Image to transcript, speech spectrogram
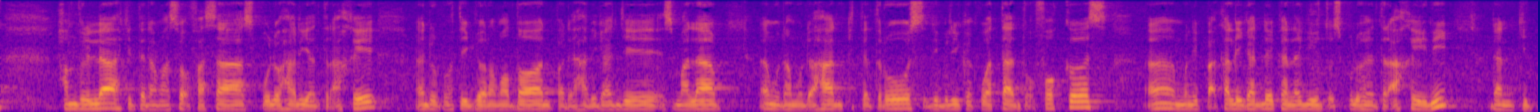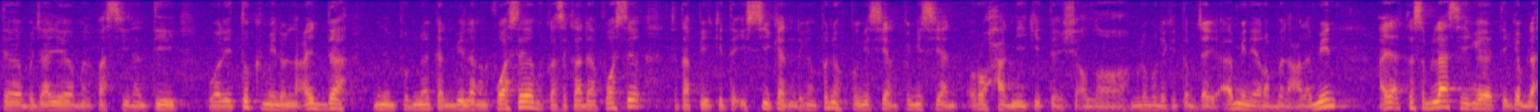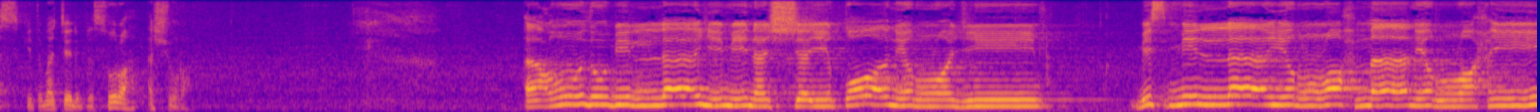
Alhamdulillah kita dah masuk fasa 10 hari yang terakhir eh, 23 Ramadan pada hari ganjil semalam. Eh, Mudah-mudahan kita terus diberi kekuatan untuk fokus eh, melipat kali gandakan lagi untuk 10 yang terakhir ini. Dan kita berjaya melepasi nanti walitukmilul iddah menyempurnakan bilangan puasa bukan sekadar puasa tetapi kita isikan dengan penuh pengisian-pengisian rohani kita insya-Allah. Mudah-mudahan kita berjaya. Amin ya rabbal alamin. Ayat ke-11 hingga 13 kita baca daripada surah asy-syura أعوذ بالله من الشيطان الرجيم. بسم الله الرحمن الرحيم.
